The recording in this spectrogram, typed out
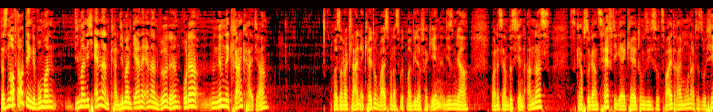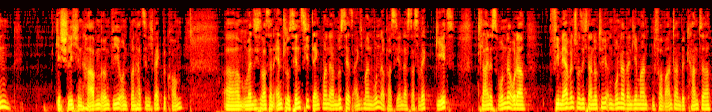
Das sind oft auch Dinge, wo man, die man nicht ändern kann, die man gerne ändern würde. Oder nimm eine Krankheit, ja. Bei so einer kleinen Erkältung weiß man, das wird mal wieder vergehen. In diesem Jahr war das ja ein bisschen anders. Es gab so ganz heftige Erkältungen, die sich so zwei, drei Monate so hingeschlichen haben irgendwie und man hat sie nicht wegbekommen. Ähm, und wenn sich sowas dann endlos hinzieht, denkt man, da müsste jetzt eigentlich mal ein Wunder passieren, dass das weggeht. Kleines Wunder. Oder vielmehr wünscht man sich dann natürlich ein Wunder, wenn jemand, ein Verwandter, ein Bekannter,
